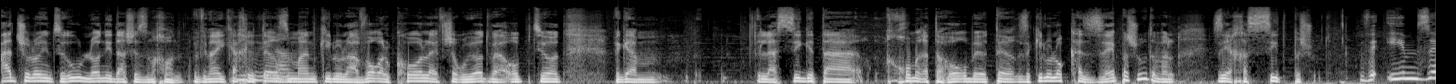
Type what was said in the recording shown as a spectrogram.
עד שלא ימצאו לא נדע שזה נכון. מבינה? ייקח יותר. זמן כאילו לעבור על כל האפשרויות והאופציות, וגם להשיג את החומר הטהור ביותר. זה כאילו לא כזה פשוט, אבל זה יחסית פשוט. ואם זה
